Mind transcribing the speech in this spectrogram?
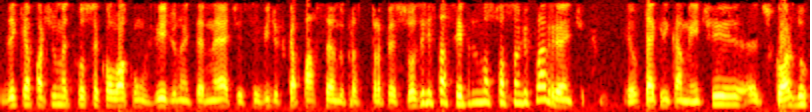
Dizer que a partir do momento que você coloca um vídeo na internet, esse vídeo fica passando para pessoas, ele está sempre numa situação de flagrante. Eu, tecnicamente, eh, discordo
